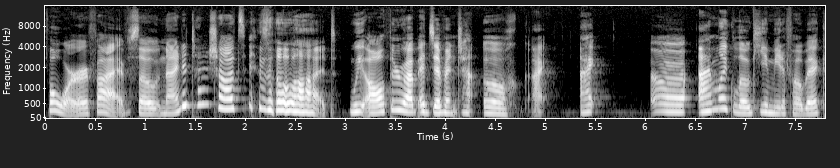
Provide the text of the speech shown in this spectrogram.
four or five. So nine to ten shots is a lot. We all threw up at different times. Oh, I, I, uh, I'm like low key emetophobic.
